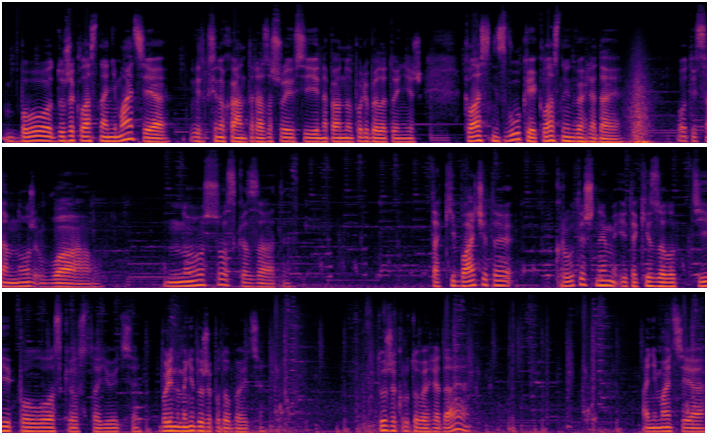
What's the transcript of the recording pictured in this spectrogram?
Бо дуже класна анімація від Ксінохантера, за що і всі, напевно, полюбили той ніж. Класні звуки, класно він виглядає. От і сам нож. Вау. Ну, що сказати. Такі, бачите, крутиш ним і такі золоті полоски остаються. Блін, мені дуже подобається. Дуже круто виглядає. Анімація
